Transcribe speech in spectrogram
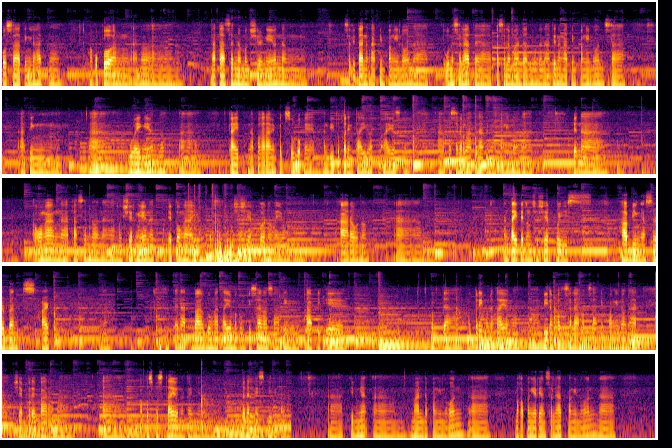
po sa ating lahat na ako po ang ano uh, natasan na mag-share ngayon ng salita ng ating Panginoon na una sa lahat eh, uh, pasalamatan muna natin ang ating Panginoon sa ating uh, buhay ngayon no? Uh, kahit napakaraming pagsubok eh nandito pa rin tayo at maayos no? Uh, pasalamatan natin ang Panginoon at yun ah uh, ako nga ang natasan, no, na mag-share ngayon at ito nga yung share ko, no, ngayong araw, no? Um, ang title ng share ko is Having a Servant's Heart. No? Yan at bago nga tayo mag-umpisa no, sa ating topic, eh, mag, uh, mag-pray muna tayo no, uh, bilang pasasalamat sa ating Panginoon at syempre para ma, uh, mapuspos tayo ng kanyang banal na Espiritu. At yun nga, um, mahal na Panginoon, uh, makapangyarihan sa lahat, Panginoon, na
